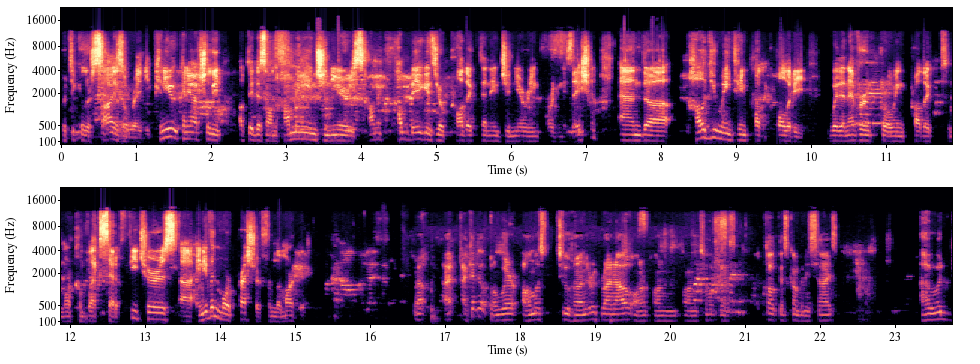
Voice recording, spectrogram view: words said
particular size already. Can you can you actually update us on how many engineers, how, how big is your product and engineering organization, and uh, how do you maintain product quality with an ever-growing product, more complex set of features, uh, and even more pressure from the market? Well, I, I can tell we're almost 200 right now on on on TalkDesk, TalkDesk company size. I would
